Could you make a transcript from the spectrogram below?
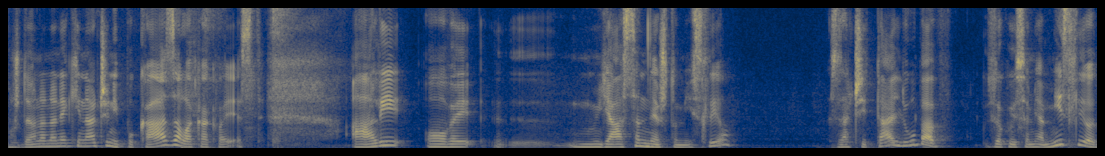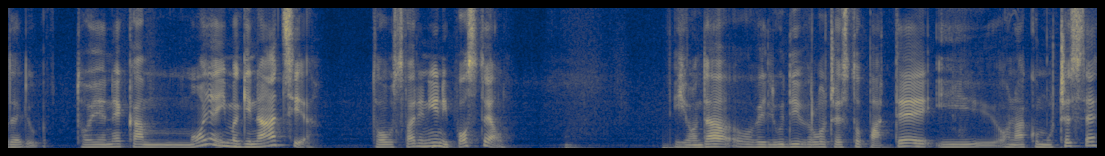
Možda je ona na neki način i pokazala kakva jeste. Ali, ovaj, ja sam nešto mislio. Znači, ta ljubav za koju sam ja mislio da je ljubav, to je neka moja imaginacija. To u stvari nije ni postojalo. I onda ove, ljudi vrlo često pate i onako muče se,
